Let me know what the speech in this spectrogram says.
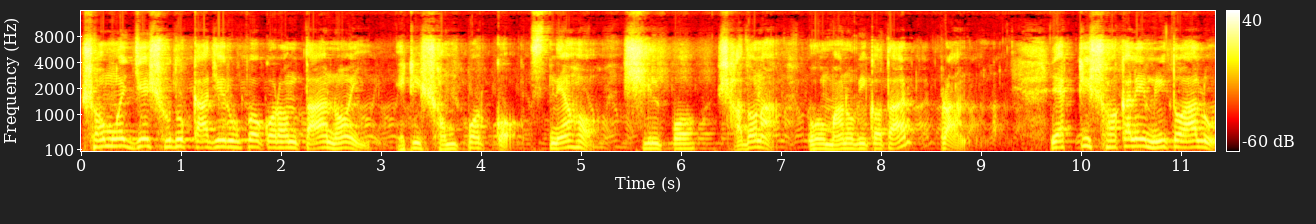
সময় যে শুধু কাজের উপকরণ তা নয়, এটি সম্পর্ক, স্নেহ, শিল্প, সাধনা ও মানবিকতার প্রাণ। একটি সকালে মৃত আলু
